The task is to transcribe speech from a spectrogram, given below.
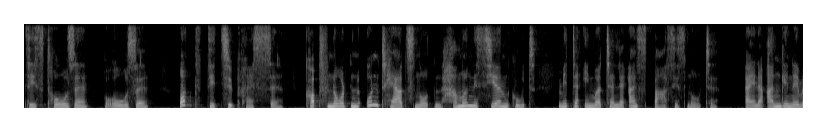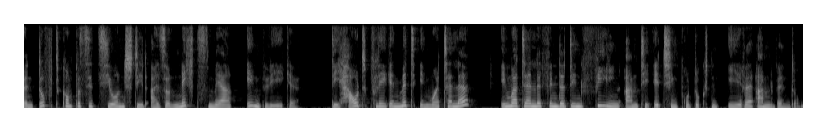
Zistrose, Rose und die Zypresse. Kopfnoten und Herznoten harmonisieren gut mit der Immortelle als Basisnote. Einer angenehmen Duftkomposition steht also nichts mehr im Wege die Hautpflege mit Immortelle. Immortelle findet in vielen Anti-Aging-Produkten ihre Anwendung.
